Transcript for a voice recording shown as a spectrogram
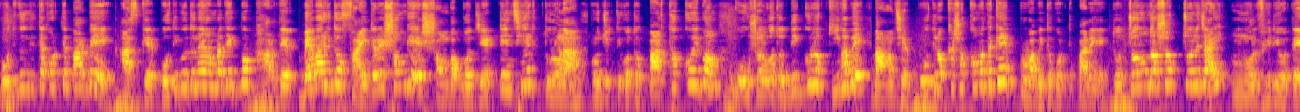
প্রতিদ্বন্দ্বিতা করতে পারবে? আজকের প্রতিবেদনে আমরা দেখব ভারতের ব্যবহৃত ফাইটারের সঙ্গে সম্ভাব্য জেট টেনসি এর তুলনা, প্রযুক্তিগত পার্থক্য এবং কৌশলগত দিকগুলো কীভাবে বাংলাদেশের প্রতিরক্ষা সক্ষমতাকে প্রভাবিত করতে পারে। তো চলুন দর্শক, চলে যাই মূল ভিডিওতে।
